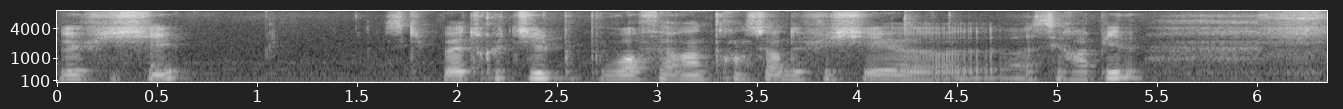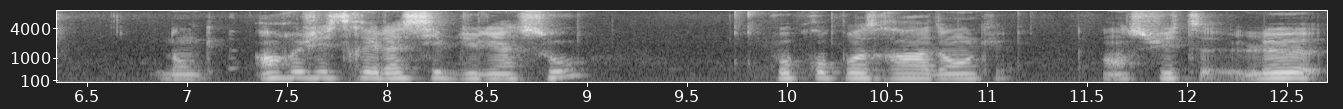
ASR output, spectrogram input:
les fichiers, ce qui peut être utile pour pouvoir faire un transfert de fichiers assez rapide. Donc, enregistrer la cible du lien sous vous proposera donc ensuite le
